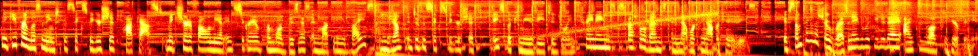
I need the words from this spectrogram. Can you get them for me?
Thank you for listening to the Six Figure Shift podcast. Make sure to follow me on Instagram for more business and marketing advice and jump into the Six Figure Shift Facebook community to join trainings, special events, and networking opportunities. If something on the show resonated with you today, I'd love to hear from you.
